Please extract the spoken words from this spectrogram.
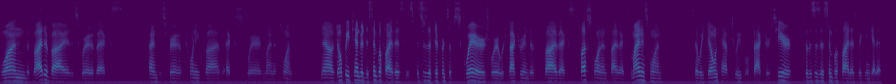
1 divided by the square root of x times the square root of 25x squared minus 1. Now, don't be tempted to simplify this. This is a difference of squares where it would factor into 5x plus 1 and 5x minus 1. So we don't have two equal factors here. So this is as simplified as we can get it.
